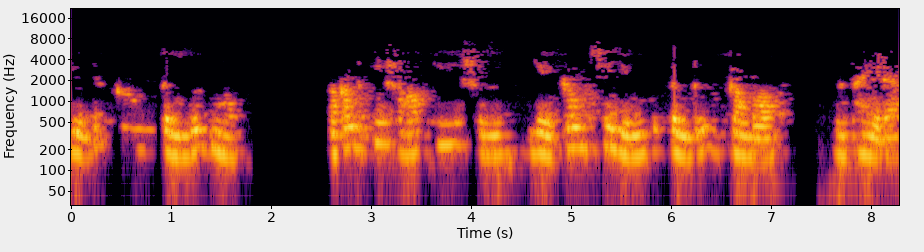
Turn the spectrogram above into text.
dìu dắt con từng bước một và con đã biết rõ cái sự dày công xây dựng của từng đứa cầu một mà thầy đã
